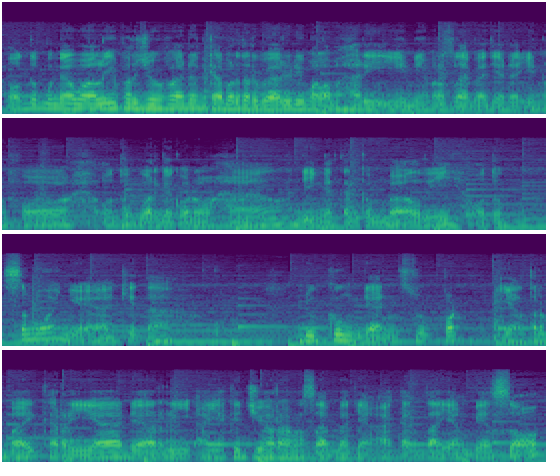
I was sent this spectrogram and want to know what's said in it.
Untuk mengawali perjumpaan dan kabar terbaru di malam hari ini, persahabat ada info untuk warga Konoha, diingatkan kembali untuk semuanya kita dukung dan support yang terbaik karya dari Ayah Kejora, persahabat yang akan tayang besok,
